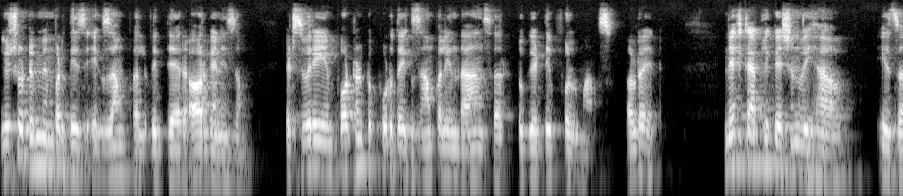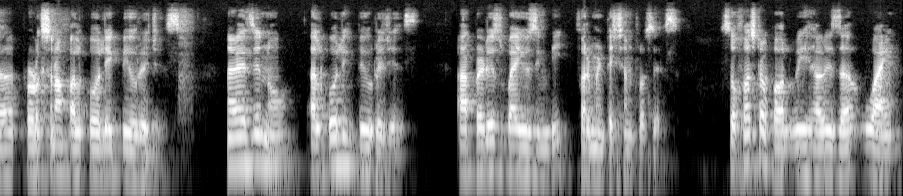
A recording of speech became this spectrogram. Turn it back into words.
You should remember this example with their organism it's very important to put the example in the answer to get the full marks. Alright. Next application we have is a production of alcoholic beverages. Now as you know, alcoholic beverages are produced by using the fermentation process. So first of all we have is a wine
